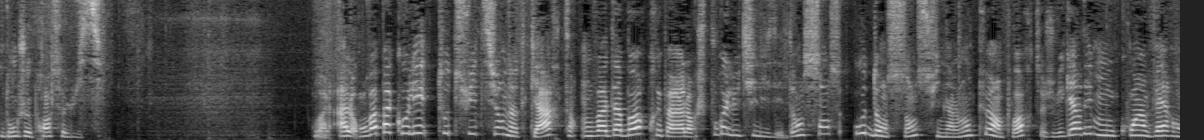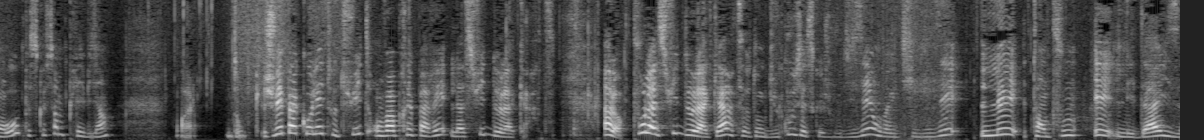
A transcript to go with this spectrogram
Donc, je prends celui-ci. Voilà, alors on va pas coller tout de suite sur notre carte. On va d'abord préparer, alors je pourrais l'utiliser dans ce sens ou dans ce sens finalement, peu importe. Je vais garder mon coin vert en haut parce que ça me plaît bien. Voilà, donc je vais pas coller tout de suite, on va préparer la suite de la carte. Alors pour la suite de la carte, donc du coup c'est ce que je vous disais, on va utiliser les tampons et les dies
